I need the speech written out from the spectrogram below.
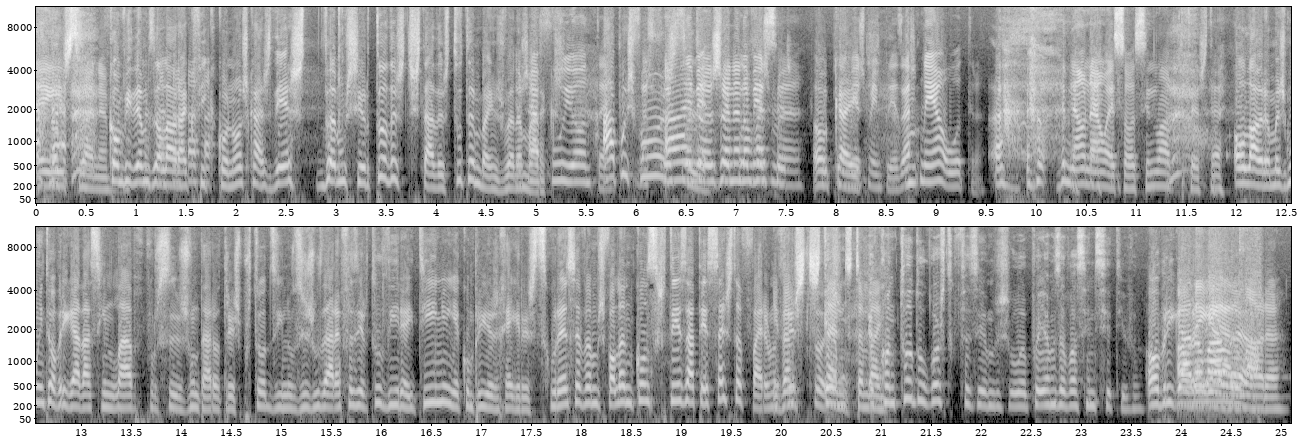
É isto, Ana. Convidamos a Laura a que fique connosco às 10. Vamos ser todas testadas. Tu também, Joana Eu já Marques. fui ontem. Ah, pois foste. foi Ah, a Joana não vai mesma, ser. Ok. mesma empresa. Acho que nem há outra. Não, não, é só assim lá por testa. Oh Laura, mas muito obrigada à Cinelab por se juntar ao 3 por Todos e nos ajudar a fazer tudo direitinho e a cumprir as regras de segurança. Vamos falando com certeza até sexta-feira. no E vamos 3 por Todos. testando também. É com todo o gosto que fazemos, apoiamos a vossa iniciativa. Obrigada, Obrigada, Laura. Laura.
